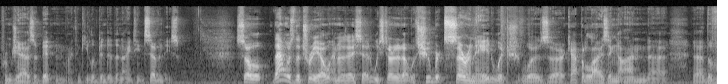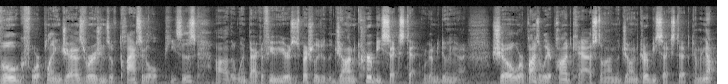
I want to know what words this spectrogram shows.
from jazz a bit, and I think he lived into the 1970s. So that was the trio, and as I said, we started out with Schubert's Serenade, which was uh, capitalizing on uh, uh, the vogue for playing jazz versions of classical pieces uh, that went back a few years, especially to the John Kirby Sextet. We're going to be doing a show or possibly a podcast on the John Kirby Sextet coming up.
